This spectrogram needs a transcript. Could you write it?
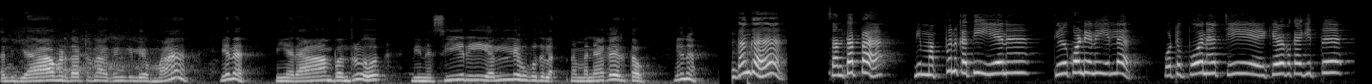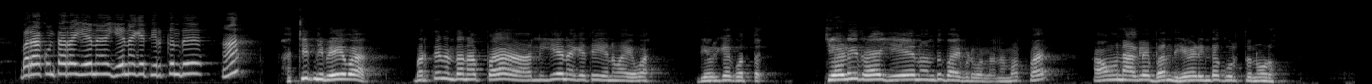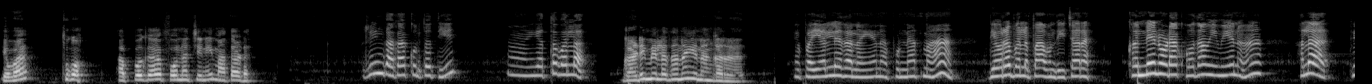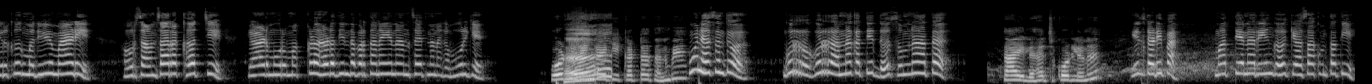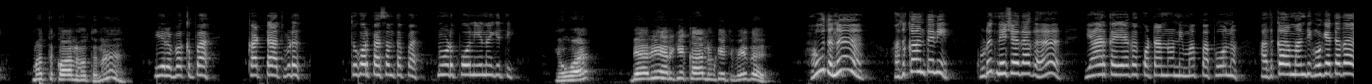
ಅಲ್ಲಿ ಯಾವ ಹೊಡೆದಾಟನೂ ಆಗಂಗಿಲ್ಲ ಅಮ್ಮ ಏನ ನೀ ಆರಾಮ್ ಬಂದ್ರು ನಿನ್ನ ಸೀರಿ ಎಲ್ಲಿ ಹೋಗುದಿಲ್ಲ ನಮ್ಮ ಮನ್ಯಾಗ ಇರ್ತಾವ. ಏನ? ಅಂದಂಗ ಸಂತಪ್ಪ ನಿಮ್ಮ ಅಪ್ಪನ ಕತಿ ಏನ ತಿಳ್ಕೊಂಡೇನು ಇಲ್ಲ. ಒಟ್ಟು ಫೋನ್ ಹಚ್ಚಿ ಕೇಳಬೇಕಾಗಿತ್ತು. ಬರಾಕ್ ಕುಂತಾರ ಏನ ಏನಾಗೈತಿ ಇರ್ಕಂದು ಹಚ್ಚಿದ್ನಿ ಬೇಯವ್ವ ಬರ್ತೇನಂತಾನಪ್ಪ ಅಲ್ಲಿ ಏನಾಗೈತಿ ಏನವ ಯವ್ವ? ದೇವ್ರಿಗೆ ಗೊತ್ತು. ಕೇಳಿದ್ರೆ ಏನೊಂದು ಬಾಯ್ ಬಿಡುವಲ್ಲ ನಮ್ಮಪ್ಪ. ಅವನಾಗ್ಲೇ ಬಂದು ಹೇಳಿಂದ ಗುರ್ತು ನೋಡು. ಯವ್ವ ತಗೋ. ಅಪ್ಪಗ ಫೋನ್ ಹಚ್ಚಿನಿ ಮಾತಾಡ. ರಿಂಗ್ ಆಗ ಕುಂತತಿ? ಎತ್ತವಲ್ಲ. ಗಾಡಿ ಮೇಲೆ ಅದಾನ ಏನ್ ಹಂಗಾರ? ಯಪ್ಪ ಎಲ್ಲೇದಾನ ಏನ ಪುಣ್ಯಾತ್ಮ? ದೇವ್ರ ಬಲ್ಲಪ್ಪ ಒಂದು ವಿಚಾರ. ಕನ್ನೆ ನೋಡಕ್ ಹೋದಾವ ಇವೇನು? ಅಲ್ಲ ತಿರ್ಕಗ್ ಮದ್ವಿ ಮಾಡಿ ಅವ್ರ ಸಂಸಾರಕ್ಕೆ ಹಚ್ಚಿ ಎರಡ್ ಮೂರು ಮಕ್ಕಳ ಹಡದಿಂದ ಬರ್ತಾನ ಏನ ಅನ್ಸೈತ್ ನನಗೆ ಊರಿಗೆ? ಓಟ್ ಹಿಂಗಾಗಿ ಕಟ್ಟಾತನ್ ಬಿ. ಹ್ಞೂ ಸಂತು ಗುರ್ರು ಗುರ್ರು ಅನ್ನಕತ್ತಿದ್ದು ಸುಮ್ನ ಆತ. ತಾಯಿಲಿ ಹಚ್ಚಿ ಕೊಡ್ಲೇನ? ಇಲ್ಲಿ ತಡಿಪ ಮತ್ತೇನ ರಿಂಗ್ ಕೆಲಸ ಕುಂತತಿ? ಮತ್ತೆ ಕಾಲ್ ಹೋತನ? ಇರ್ಬೇಕಪ್ಪ ಕಟ್ಟಾತ್ ಬಿಡು. ತಗೋರ್ಪ ಸಂತಪ್ಪ ನೋಡು ಫೋನ್ ಏನಾಗೈತಿ. ಯವ್ವ ಬೇರೆ ಯಾರಿಗೆ ಕಾಲ್ ಹೋಗೈತಿ ಬೇದ ಹೌದನ? ಅದಕ್ಕ ಅಂತೀನಿ. ಕುಡಿದ ನಿಷೇಧಾಗ ಯಾರ ಕೈಯಾಗ ಕೊಟ್ಟಾನೋ ನಿಮ್ಮಪ್ಪ ಫೋನ್ ಅದಕ್ಕ ಮಂದಿಗೆ ಹೋಗೈತದ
